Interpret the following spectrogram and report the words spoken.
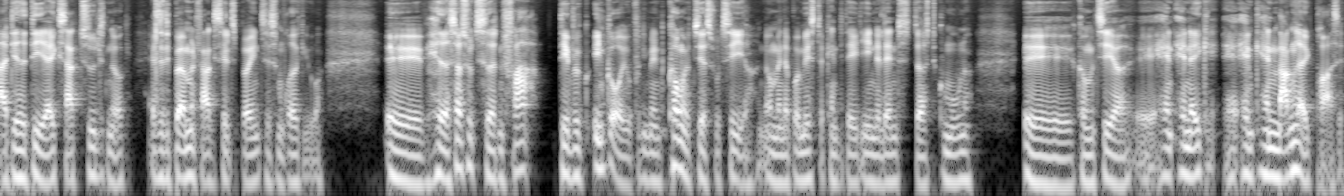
at det havde det jeg ikke sagt tydeligt nok. Altså det bør man faktisk selv spørge ind til som rådgiver. Øh, havde jeg så sorteret den fra, det indgår jo, fordi man kommer jo til at sortere, når man er borgmesterkandidat i en af landets største kommuner. Øh, kommer til at, øh, han, han, er ikke, han, han mangler ikke presse,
